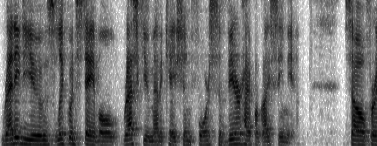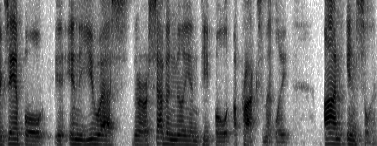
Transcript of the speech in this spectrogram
ready to use, liquid stable rescue medication for severe hypoglycemia. So, for example, in the U.S., there are seven million people approximately on insulin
